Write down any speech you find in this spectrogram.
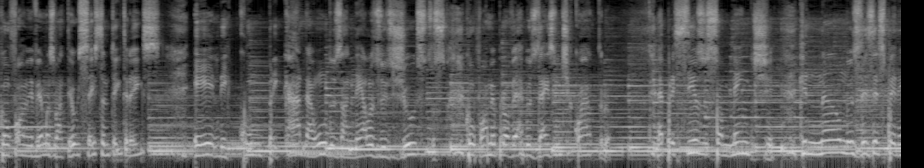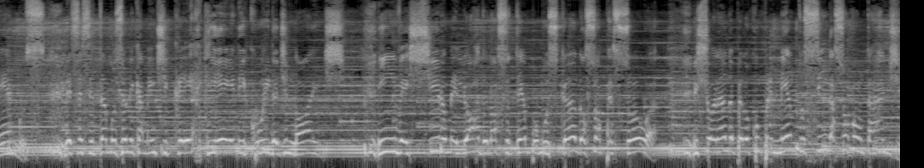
conforme vemos Mateus 6,33. Ele cumpre cada um dos anelos dos justos, conforme Provérbios 10, 24. É preciso somente que não nos desesperemos. Necessitamos unicamente crer que Ele cuida de nós e investir o melhor do nosso tempo buscando a Sua pessoa e chorando pelo cumprimento, sim, da Sua vontade.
